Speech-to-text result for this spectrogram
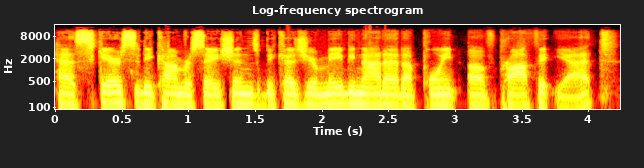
has scarcity conversations because you're maybe not at a point of profit yet.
